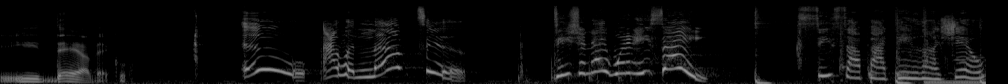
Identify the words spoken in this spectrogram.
idée avec vous. Ooh, I would love to. Dijonay, what did he say? Si ça pas dérange,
